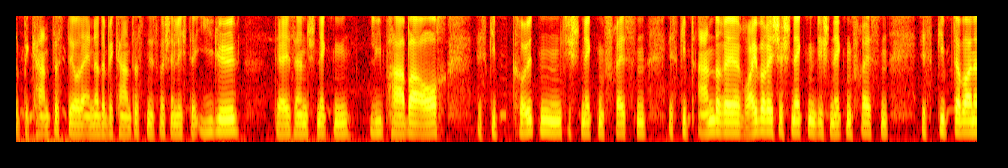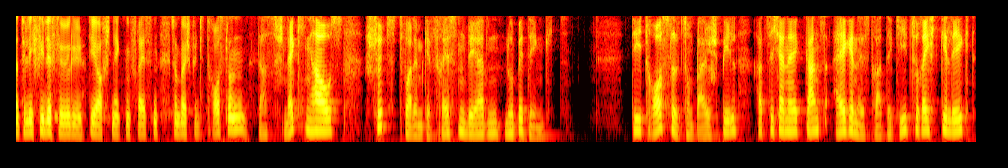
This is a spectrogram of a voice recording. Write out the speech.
Der bekannteste oder einer der bekanntesten ist wahrscheinlich der Igel, der ist ein Schneckenliebhaber auch. Es gibt Kröten, die Schnecken fressen. Es gibt andere räuberische Schnecken, die Schnecken fressen. Es gibt aber natürlich viele Vögel, die auch Schnecken fressen. Zum Beispiel die Drosseln. Das Schneckenhaus schützt vor dem Gefressenwerden nur bedingt. Die Drossel zum Beispiel hat sich eine ganz eigene Strategie zurechtgelegt,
